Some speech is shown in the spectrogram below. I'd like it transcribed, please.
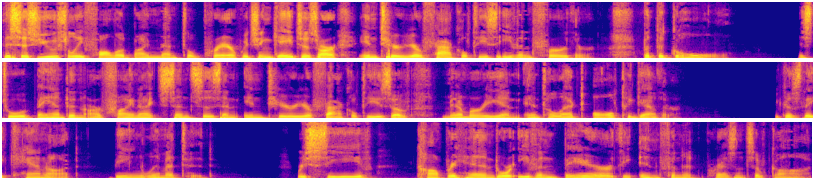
This is usually followed by mental prayer, which engages our interior faculties even further. But the goal is to abandon our finite senses and interior faculties of memory and intellect altogether, because they cannot, being limited, receive, comprehend, or even bear the infinite presence of God.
